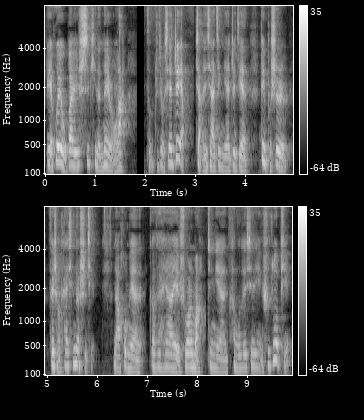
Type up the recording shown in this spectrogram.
也会有关于尸体的内容啦。总之就先这样讲一下今年这件并不是非常开心的事情。那后面刚才黑羊也说了嘛，今年看过的一些影视作品，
